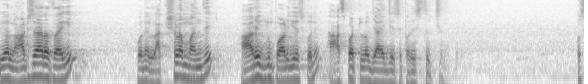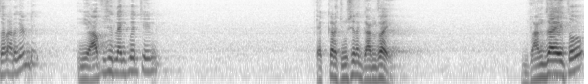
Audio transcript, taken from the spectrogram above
ఇవాళ నాటుసార తాగి కొన్ని లక్షల మంది ఆరోగ్యం పాడు చేసుకొని హాస్పిటల్లో జాయిన్ చేసే పరిస్థితి వచ్చింది. ఒకసారి అడగండి మీ ఆఫీసర్లు ఎంక్వైరీ చేయండి. ఎక్కడ చూసిన గంజాయి? గంజాయితో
